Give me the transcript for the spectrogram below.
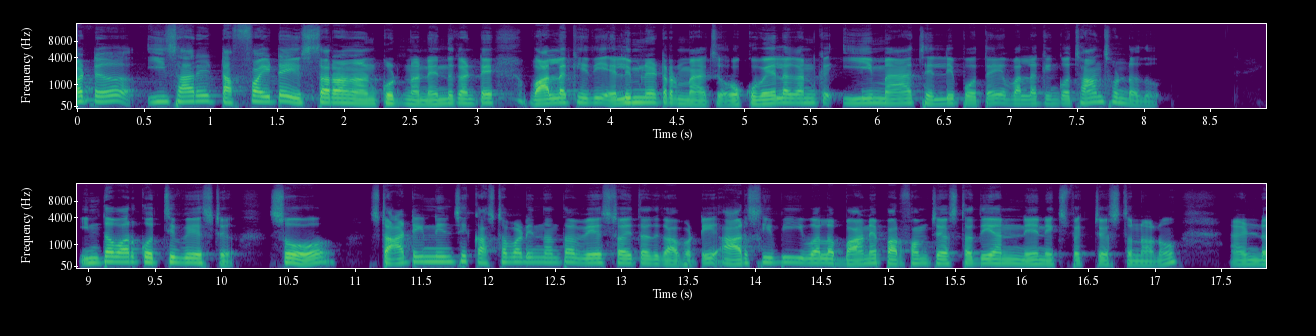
బట్ ఈసారి టఫ్ ఫైటే ఇస్తారని అనుకుంటున్నాను. ఎందుకంటే వాళ్ళకి ఇది ఎలిమినేటర్ మ్యాచ్. ఒకవేళ కనుక ఈ మ్యాచ్ వెళ్ళిపోతే వాళ్ళకి ఇంకో ఛాన్స్ ఉండదు. ఇంతవరకు వచ్చి వేస్ట్. సో స్టార్టింగ్ నుంచి కష్టపడిందంతా వేస్ట్ అవుతుంది కాబట్టి ఆర్సీబీ ఇవాళ బాగానే పర్ఫామ్ చేస్తుంది అని నేను ఎక్స్పెక్ట్ చేస్తున్నాను. అండ్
